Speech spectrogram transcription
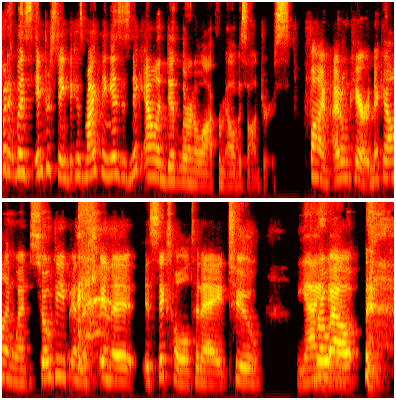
but it was interesting because my thing is, is Nick Allen did learn a lot from Elvis Andrus. fine. I don't care. Nick Allen went so deep in the in the six hole today to Yeah. throw out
